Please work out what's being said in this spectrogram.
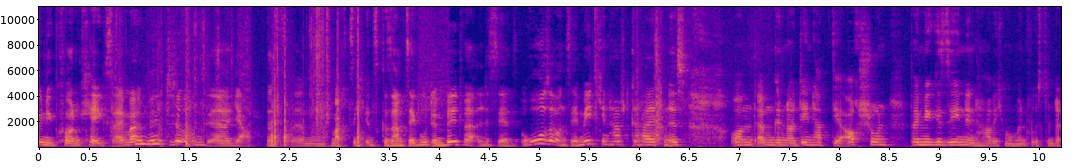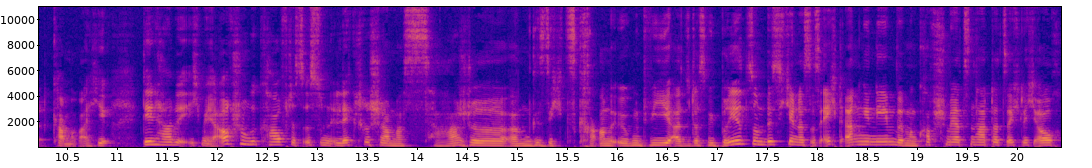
Unicorn Cakes einmal mit. Und äh, ja, das ähm, macht sich insgesamt sehr gut im Bild, weil alles sehr rosa und sehr mädchenhaft gehalten ist. Und ähm, genau den habt ihr auch schon bei mir gesehen. Den habe ich, Moment, wo ist denn die Kamera? Hier. Den habe ich mir ja auch schon gekauft. Das ist so ein elektrischer Massage-Gesichtskram ähm, irgendwie. Also das vibriert so ein bisschen. Das ist echt angenehm, wenn man Kopfschmerzen hat tatsächlich auch.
